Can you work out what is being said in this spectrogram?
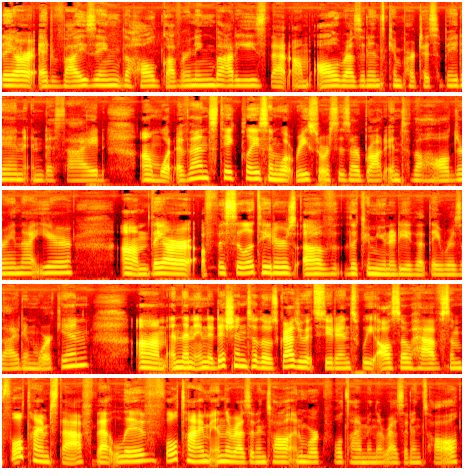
they are advising the hall governing bodies that um, all residents can participate in and decide um, what events take place and what resources are brought into the hall during that year. Um, they are facilitators of the community that they reside and work in. Um, and then, in addition to those graduate students, we also have some full time staff that live full time in the residence hall and work full time in the residence hall.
